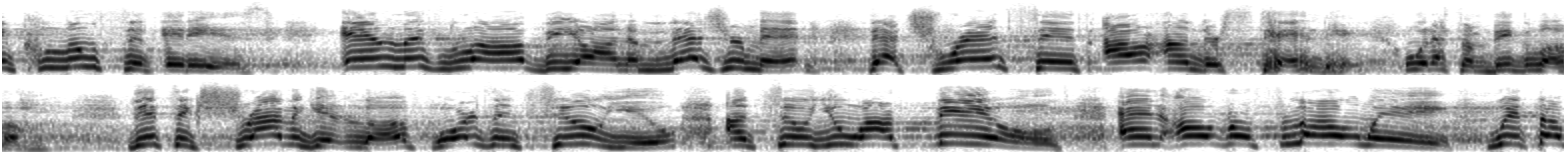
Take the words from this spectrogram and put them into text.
inclusive it is. Endless love beyond a measurement that transcends our understanding. Oh, that's some big love. This extravagant love pours into you until you are filled and overflowing with the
